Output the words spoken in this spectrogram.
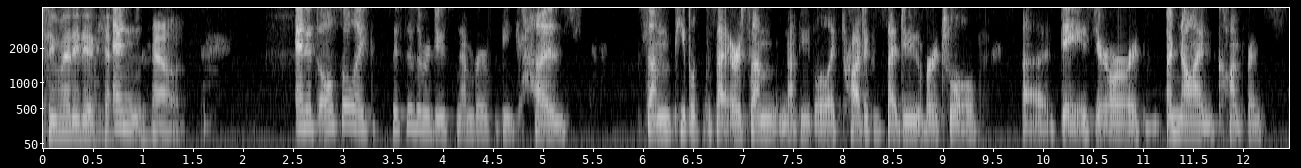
Too many to, ca- And- count. And it's also like this is a reduced number because some people decide, or some not people, like projects decide to do virtual uh, days or, or a non-conference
